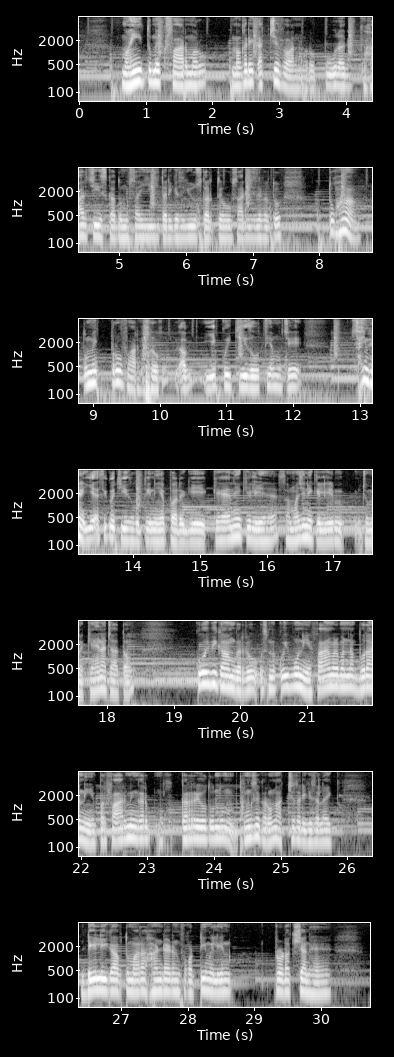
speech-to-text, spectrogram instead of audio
वहीं तुम एक फार्मर हो, मगर एक अच्छे फार्मर हो। पूरा हर चीज़ का तुम सही तरीके से यूज़ करते हो, सारी चीज़ें करते हो। तो हाँ तुम एक प्रो फार्मर हो। अब ये कोई चीज़ होती है मुझे, सही में ये ऐसी कोई चीज़ होती नहीं है, पर ये कहने के लिए है, समझने के लिए जो मैं कहना चाहता हूँ, कोई भी काम कर रहे हो, उसमें कोई वो नहीं है। फार्मर बनना बुरा नहीं है, पर फ़ार्मिंग अगर कर रहे हो तो तुम ढंग से करो ना, अच्छे तरीके से लाइक डेली का तुम्हारा hundred and forty million production है,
